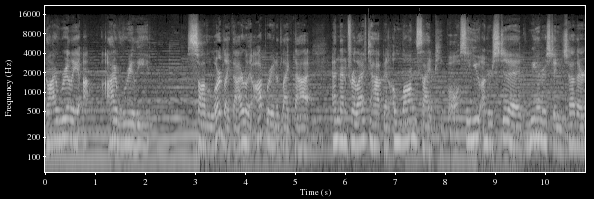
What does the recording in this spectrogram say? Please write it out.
no i really I, I, really saw the lord like that. I really operated like that. And then for life to happen alongside people. So you understood we understood each other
